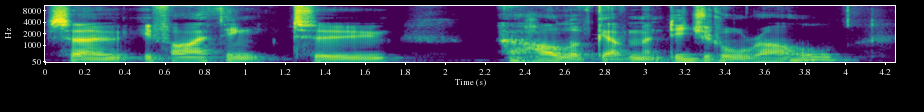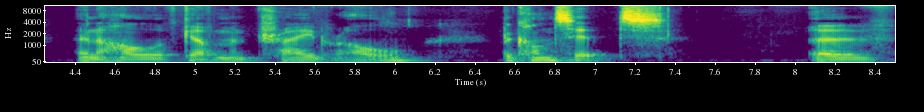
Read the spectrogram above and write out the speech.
So if I think to a whole of government digital role and a whole of government trade role, the concepts of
